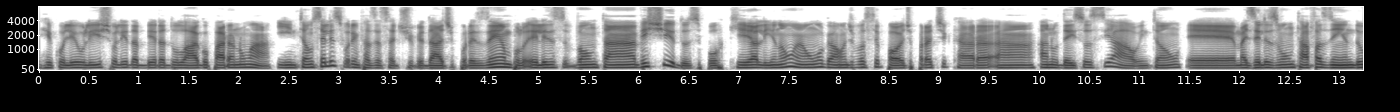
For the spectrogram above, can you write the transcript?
recolher o lixo ali da beira do lago Paranoá. E então, se eles forem fazer essa atividade, por exemplo, eles vão estar tá vestidos, porque ali não é um lugar onde você pode praticar a, a nudez social. Então, é, mas eles vão estar tá fazendo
